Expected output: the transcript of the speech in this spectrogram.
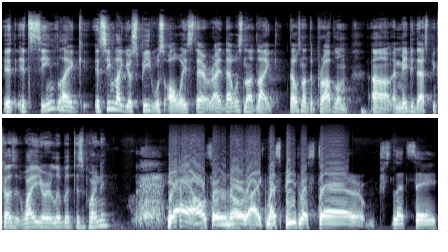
it it seemed like it seemed like your speed was always there, right? That was not like that was not the problem, uh, and maybe that's because why you're a little bit disappointing. Yeah, also you know like my speed was there. Let's say.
